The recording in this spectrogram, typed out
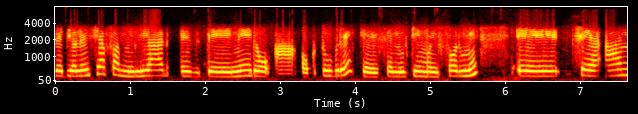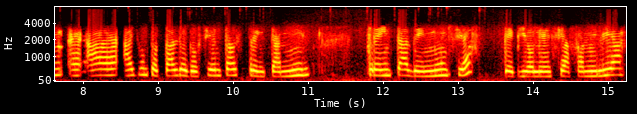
de violencia familiar de enero a octubre, que es el último informe, eh, se han, eh, hay un total de 230 mil 30 denuncias de violencia familiar.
